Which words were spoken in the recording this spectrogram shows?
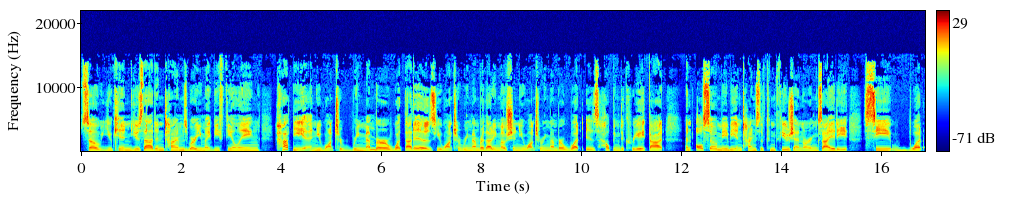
So you can use that in times where you might be feeling happy and you want to remember what that is. You want to remember that emotion. You want to remember what is helping to create that. And also maybe in times of confusion or anxiety, see what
